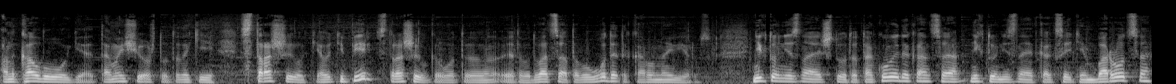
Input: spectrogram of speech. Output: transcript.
онкология, там еще что-то такие страшилки. А вот теперь страшилка вот э, этого 2020 года – это коронавирус. Никто не знает, что это такое до конца, никто не знает, как с этим бороться,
